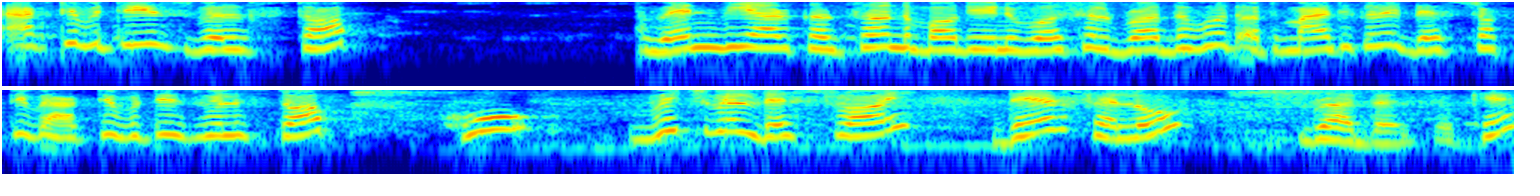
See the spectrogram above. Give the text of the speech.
activities will stop. When we are concerned about universal brotherhood, automatically destructive activities will stop, who, which will destroy their fellow brothers. Okay,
